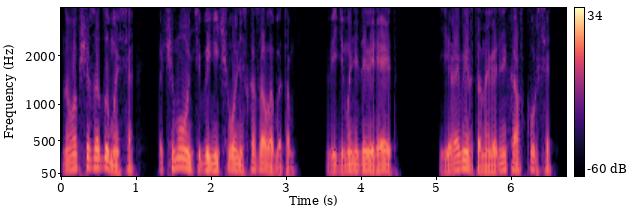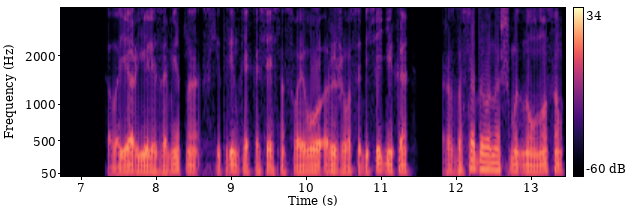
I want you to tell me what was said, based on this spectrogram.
Но вообще задумайся, почему он тебе ничего не сказал об этом? Видимо, не доверяет. Яромир-то наверняка в курсе». Калаяр еле заметно, с хитринкой косясь на своего рыжего собеседника, раздосадованно шмыгнул носом,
